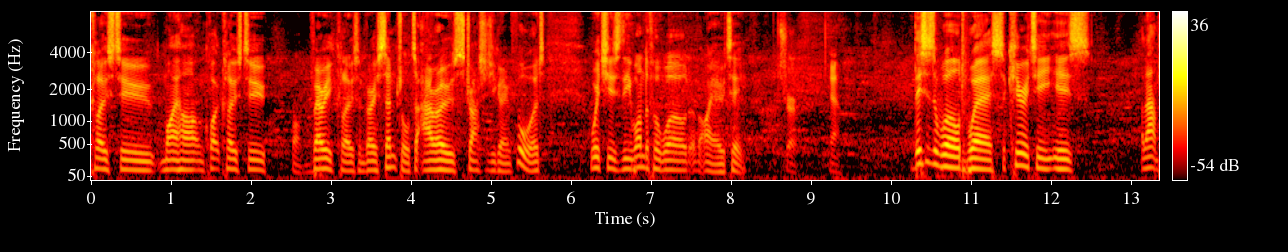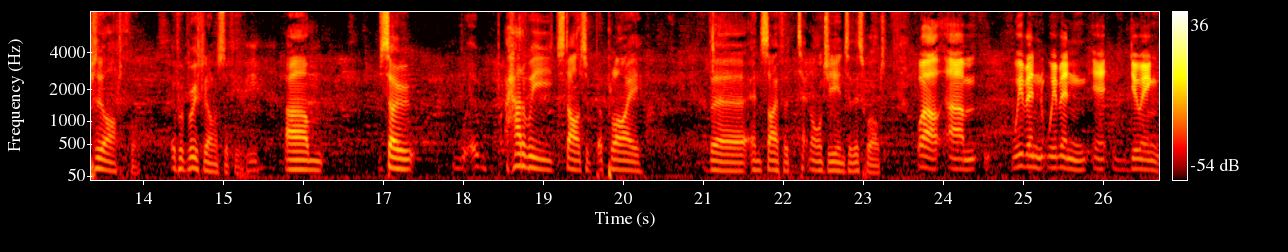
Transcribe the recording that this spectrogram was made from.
close to my heart and quite close to, well, very close and very central to Arrow's strategy going forward, which is the wonderful world of IoT. Sure. Yeah. This is a world where security is an absolute afterthought, if we're brutally honest with you. Um, so, w- how do we start to apply the nCipher technology into this world? Well, um, we've been we've been doing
